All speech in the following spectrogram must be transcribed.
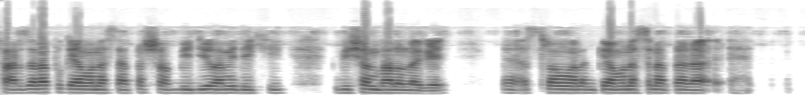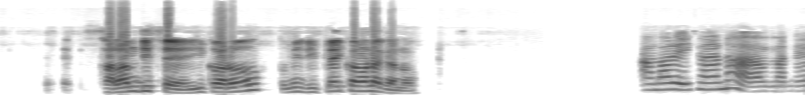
ফারজানা আপু কেমন আছে? আপনার সব ভিডিও আমি দেখি। ভীষণ ভালো লাগে। আসসালামু আলাইকুম। কেমন আছেন আপনারা? সালাম দিছে, ই করো। তুমি রিপ্লাই করো না কেন? আমার এখানে না মানে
